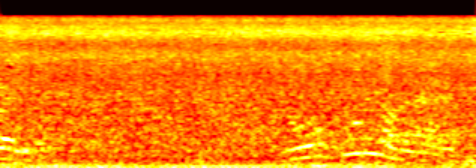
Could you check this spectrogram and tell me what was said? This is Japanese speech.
らい。だる残ね、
